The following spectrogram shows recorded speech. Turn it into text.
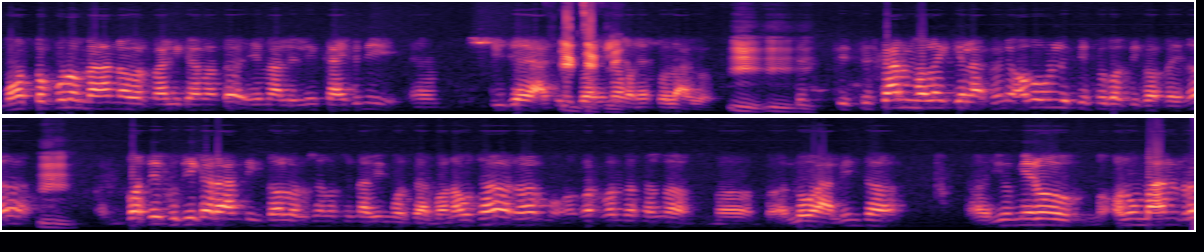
महत्त्वपूर्ण महानगरपालिकामा त एमाले काहीँ पनि विजय हासिल. गरेन भने जस्तो लाग्यो। त्यस कारण मलाई के लाग्छ भने अब उसले त्यस्तो गल्ती गर्दैन। बचे खुचेका राजनीतिक दलहरूसँग चुनावी मोर्चा बनाउँछ र गठबन्धनसँग लोहा लिन्छ यो मेरो अनुमान र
